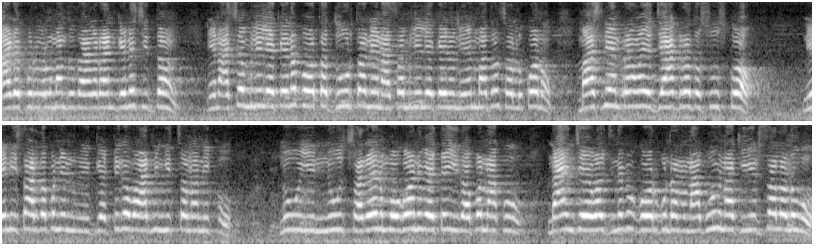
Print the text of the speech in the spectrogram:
ఆడే పురుగుల మందు తాగడానికైనా సిద్ధం. నేను అసెంబ్లీలోకైనా పోతా దూరుతా. నేను అసెంబ్లీలోకైనా నేను మాత్రం చల్లుకోను. మాసినేని రామయ్య జాగ్రత్త చూసుకో. నేను ఈసారి తప్ప నేను గట్టిగా వార్నింగ్ ఇచ్చాను నీకు? నువ్వు నువ్వు సరైన మొగోనివి అయితే ఈ తప్ప నాకు న్యాయం చేయవలసిందిగా కోరుకుంటాను నా భూమి నాకు ఈడ్చాలో నువ్వు.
